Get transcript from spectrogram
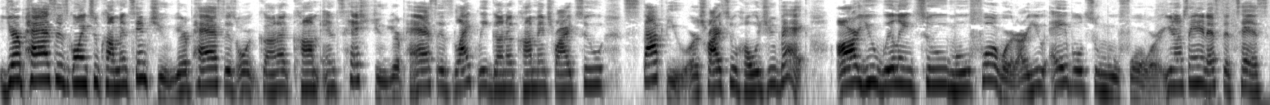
Your past is going to come and tempt you. Your past is or gonna come and test you. Your past is likely gonna come and try to stop you or try to hold you back are you willing to move forward? Are you able to move forward? You know what I'm saying? That's the test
